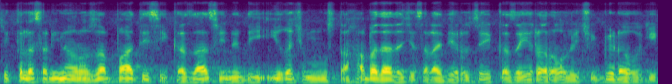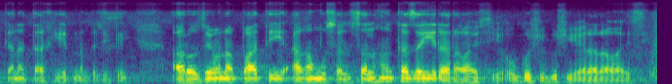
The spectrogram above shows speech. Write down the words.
چې کله سړی نه روزه پاتې سي، قضا سي، نو دی هغه چې مستحب ده چې سړی دی روزې قضایي را رولو چې بیړه وکړي که نه تاخیر نه پچې کوي. او روزې ونه پاتې، هغه مسلسل هم قضایي را روای سي او ګوشي ګوشي را روای سي.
